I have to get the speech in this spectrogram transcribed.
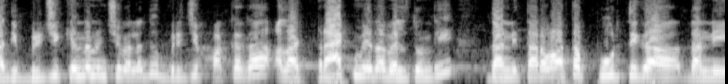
అది బ్రిడ్జి కింద నుంచి వెళ్ళదు. బ్రిడ్జి పక్కగా అలా ట్రాక్ మీద వెళ్తుంది. దాని తర్వాత పూర్తిగా దాన్ని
